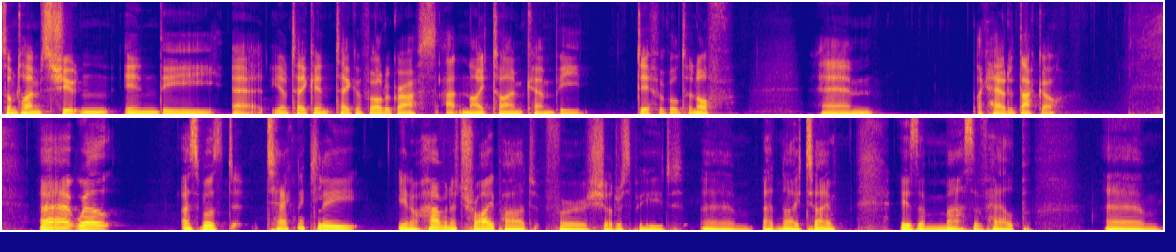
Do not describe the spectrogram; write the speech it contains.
sometimes shooting in the uh, you know taking taking photographs at nighttime can be difficult enough. Um, like how did that go? Uh, well, I suppose t- technically, you know, having a tripod for shutter speed um, at nighttime is a massive help. Um,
